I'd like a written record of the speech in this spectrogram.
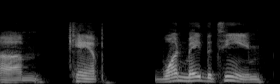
um, camp. One made the team,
